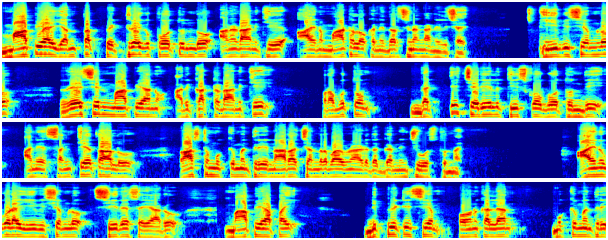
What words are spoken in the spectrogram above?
మాఫియా ఎంత పెట్టిరేగిపోతుందో అనడానికి ఆయన మాటలు ఒక నిదర్శనంగా నిలిచాయి. ఈ విషయంలో రేషన్ మాఫియాను అరికట్టడానికి ప్రభుత్వం గట్టి చర్యలు తీసుకోబోతుంది అనే సంకేతాలు రాష్ట్ర ముఖ్యమంత్రి నారా చంద్రబాబు నాయుడు దగ్గర నుంచి వస్తున్నాయి. ఆయన కూడా ఈ విషయంలో సీరియస్ అయ్యారు. మాఫియాపై డిప్యూటీ సీఎం పవన్ కళ్యాణ్ ముఖ్యమంత్రి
